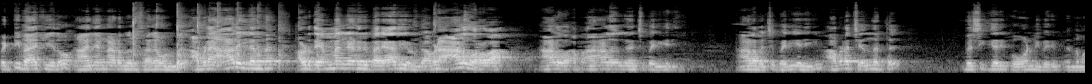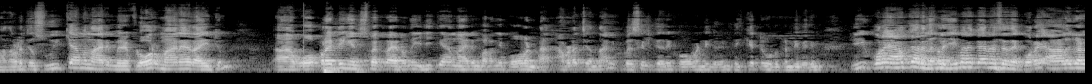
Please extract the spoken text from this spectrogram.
പെട്ടി പാക്ക് ചെയ്തോ കാഞ്ഞങ്ങാട് എന്നൊരു സ്ഥലമുണ്ട്. അവിടെ ആളില്ലെന്ന് അവിടുത്തെ എം എൽ എയുടെ ഒരു പരാതിയുണ്ട്. അവിടെ ആൾ കുറവാ. ആൾ അപ്പം ആൾ വെച്ച് പരിഹരിക്കും. ആളെ വെച്ച് പരിഹരിക്കും. അവിടെ ചെന്നിട്ട് ബസ്സിൽ കയറി പോകേണ്ടി വരും എന്ന് മാത്രം. അവിടെ ചെന്ന് സൂയിക്കാമെന്ന് ആരും വരെ ഫ്ലോർ മാനേജറായിട്ടും ഓപ്പറേറ്റിംഗ് ഇൻസ്പെക്ടറായിട്ടൊന്നും ഇരിക്കാമെന്ന് ആരും പറഞ്ഞ് പോകണ്ട അവിടെ ചെന്നാൽ ബസ്സിൽ കയറി പോകേണ്ടി വരും ടിക്കറ്റ് കൊടുക്കേണ്ടി വരും. ഈ കുറേ ആൾക്കാർ നിങ്ങൾ ജീവനക്കാരനെ കുറേ ആളുകൾ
